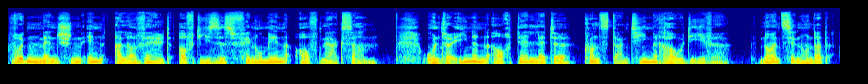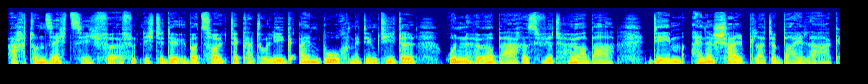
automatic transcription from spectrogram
wurden Menschen in aller Welt auf dieses Phänomen aufmerksam. Unter ihnen auch der Lette Konstantin Raudive. 1968 veröffentlichte der überzeugte Katholik ein Buch mit dem Titel Unhörbares wird hörbar, dem eine Schallplatte beilag.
